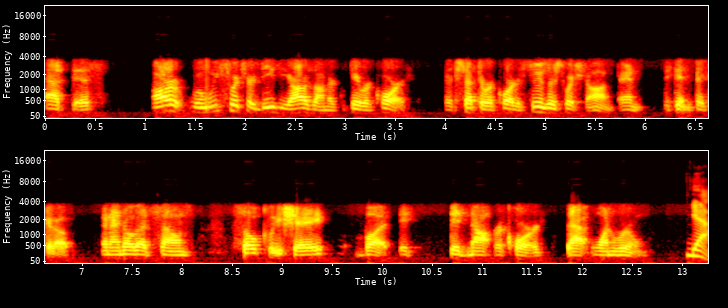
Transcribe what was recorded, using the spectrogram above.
at this, our when we switch our DVRs on, they record. They're set to record as soon as they're switched on, and it didn't pick it up. And I know that sounds so cliche, but it did not record that one room Yeah.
